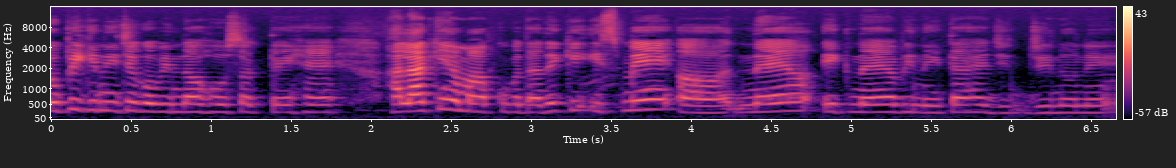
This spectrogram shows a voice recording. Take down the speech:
टोपी के नीचे गोविंदा हो सकते हैं। हालाँकि हम आपको बता दें कि इसमें नया एक नया अभिनेता है जिन्होंने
